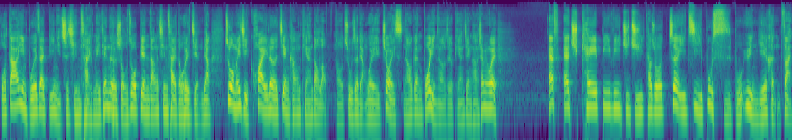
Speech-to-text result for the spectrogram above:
我答应不会再逼你吃青菜，每天的手做便当青菜都会减量。祝我们一起快乐、健康、平安到老。然后祝这两位 Joyce，然后跟博颖啊这个平安健康。下面一位 F H K B V G G，他说这一季不死不孕也很赞。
